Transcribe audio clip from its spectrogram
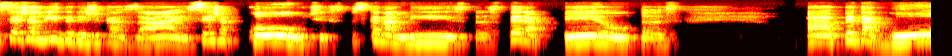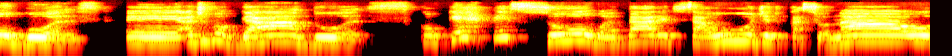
seja líderes de casais, seja coaches, psicanalistas, terapeutas, ah, pedagogos, é, advogados, qualquer pessoa da área de saúde, educacional,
